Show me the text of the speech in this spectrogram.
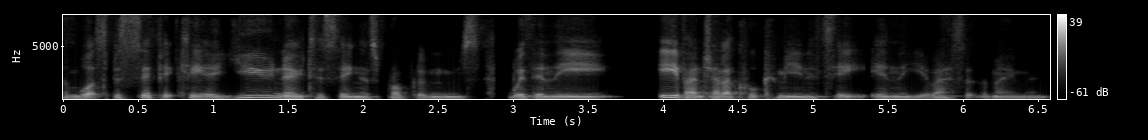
And what specifically are you noticing as problems within the evangelical community in the US at the moment?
